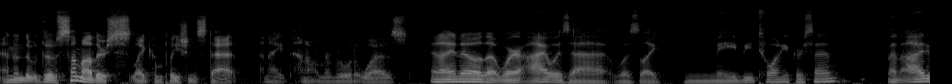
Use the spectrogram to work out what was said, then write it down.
and then there, there was some other like completion stat, and I I don't remember what it was. And I know that where I was at was like maybe twenty percent, and I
